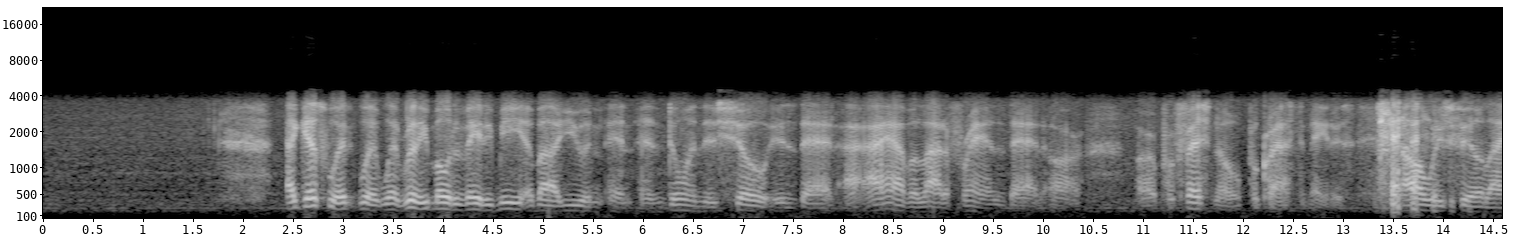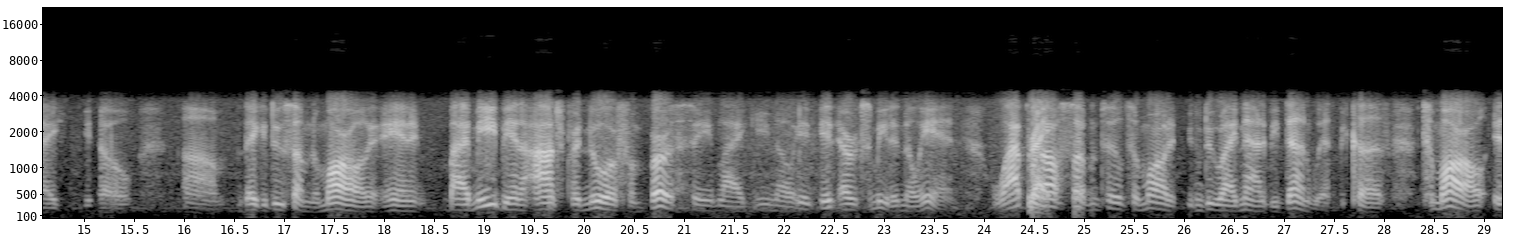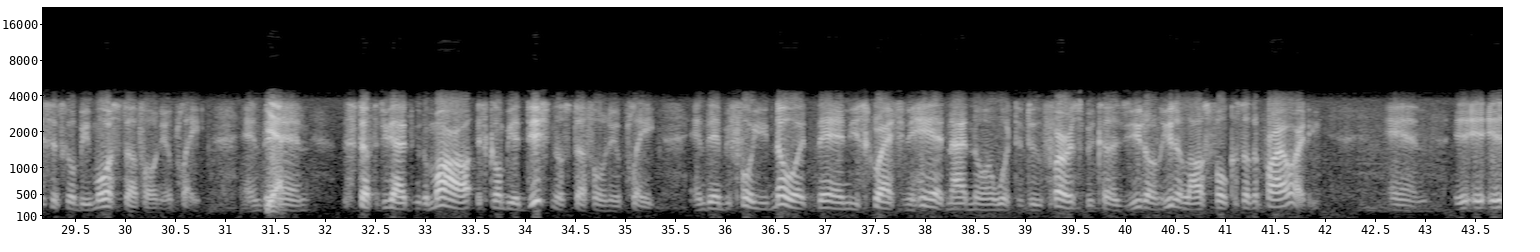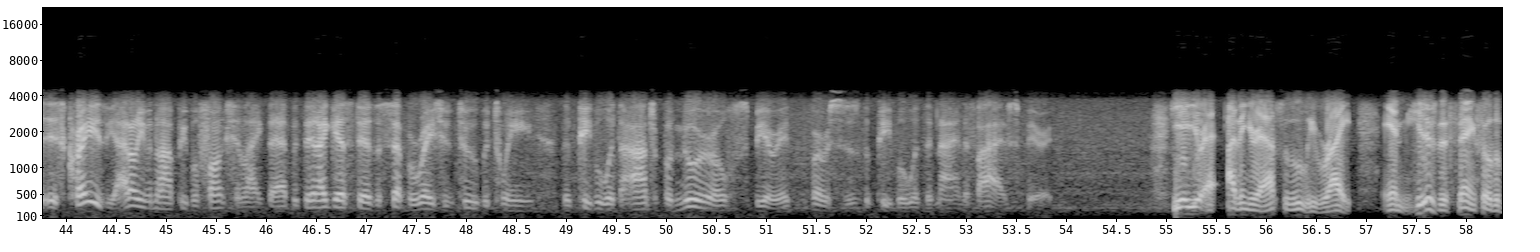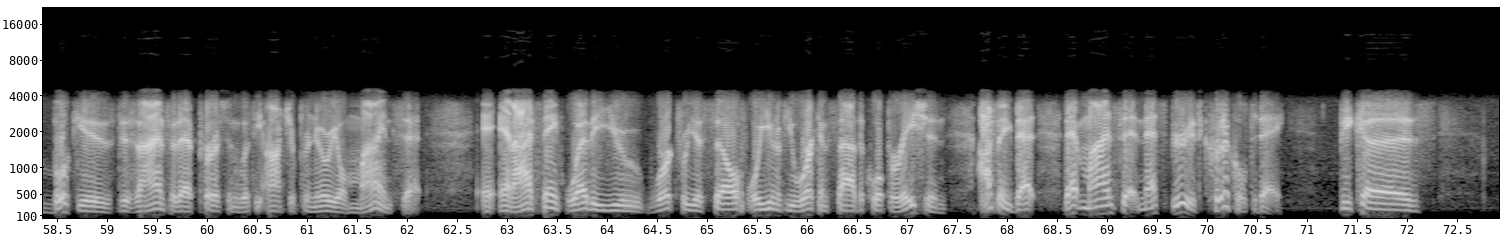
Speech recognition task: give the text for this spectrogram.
I guess what what what really motivated me about you and and and doing this show is that I, I have a lot of friends that are are professional procrastinators. I always feel like you know um, they could do something tomorrow, and by me being an entrepreneur from birth, seemed like you know it, it irks me to no end. Why put right. off something until tomorrow that you can do right now to be done with? Because tomorrow it's just going to be more stuff on your plate, and then yeah. the stuff that you got to do tomorrow it's going to be additional stuff on your plate, and then before you know it, then you're scratching your head not knowing what to do first because you don't you don't lost focus of the priority, and it, it, it's crazy. I don't even know how people function like that. But then I guess there's a separation too between the people with the entrepreneurial spirit versus the people with the nine to five spirit. Yeah, you're. I think you're absolutely right. And here's the thing: so the book is designed for that person with the entrepreneurial mindset. And I think whether you work for yourself or even if you work inside the corporation, I think that that mindset and that spirit is critical today because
